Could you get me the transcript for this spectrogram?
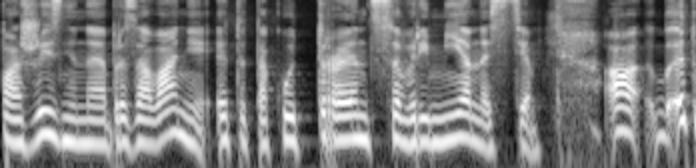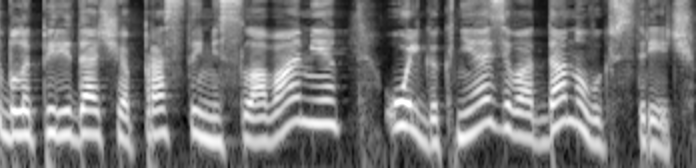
пожизненное образование – это такой тренд современности. А, это была передача «Простыми словами». Ольга Князева. До новых встреч!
